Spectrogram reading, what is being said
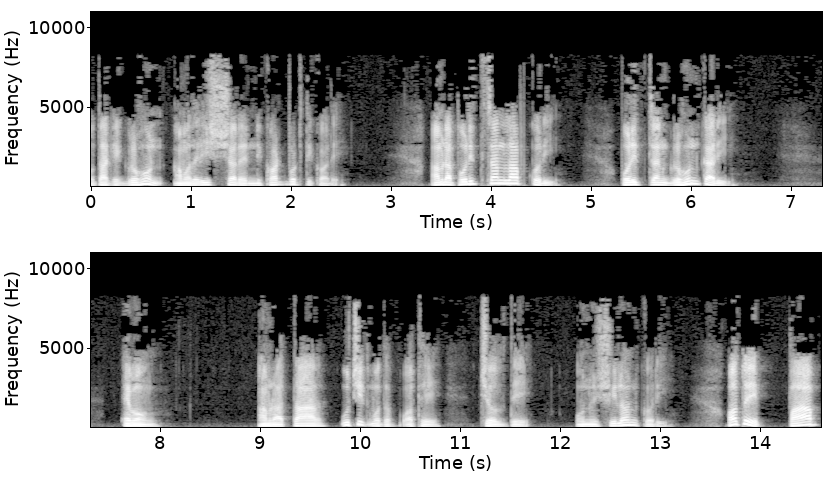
ও তাকে গ্রহণ আমাদের ঈশ্বরের নিকটবর্তী করে। আমরা পরিত্রাণ লাভ করি, পরিত্রাণ গ্রহণকারী এবং আমরা তার উচিত মতো পথে চলতে অনুশীলন করি। অতএব পাপ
